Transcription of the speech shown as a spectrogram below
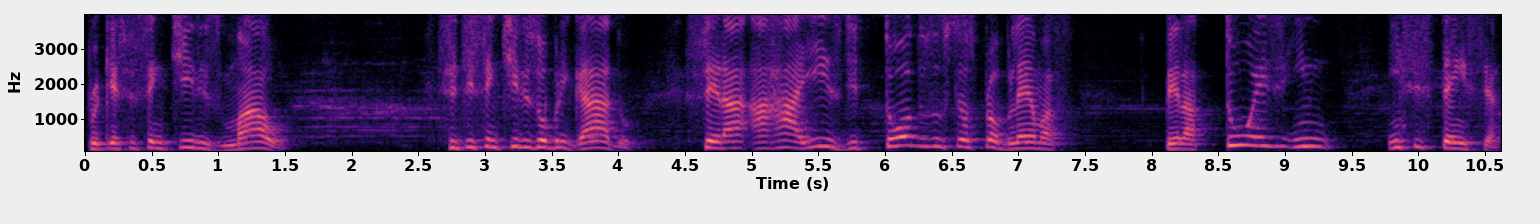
Porque se sentires mal, se te sentires obrigado, será a raiz de todos os teus problemas pela tua insistência,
